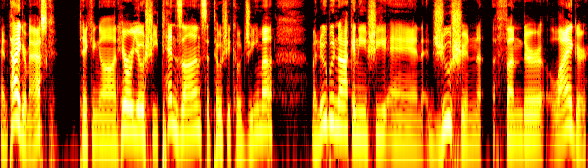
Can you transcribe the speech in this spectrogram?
and Tiger Mask taking on Hiroyoshi Tenzan, Satoshi Kojima, Manabu Nakanishi, and Jushin Thunder Liger.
